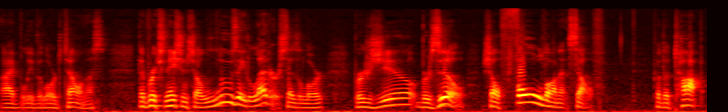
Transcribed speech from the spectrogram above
I believe the Lord's telling us. The BRICS nation shall lose a letter, says the Lord. Brazil, Brazil shall fold on itself for the top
